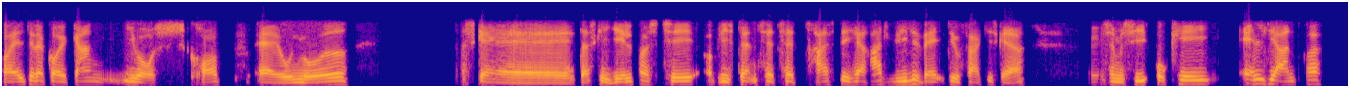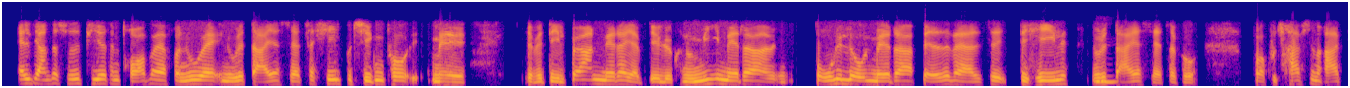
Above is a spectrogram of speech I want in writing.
Og alt det, der går i gang i vores krop, er jo en måde, der skal, der skal hjælpe os til at blive i stand til at tage, træffe det her ret vilde valg, det jo faktisk er. Øh, som at sige, okay, alle de andre, alle de andre søde piger, dem dropper jeg fra nu af. Nu er det dig, jeg satser hele butikken på. Med, jeg vil dele børn med dig, jeg vil dele økonomi med dig, boliglån med dig, badeværelse, det hele. Nu er det mm. dig, jeg satser på for at kunne træffe sådan en ret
